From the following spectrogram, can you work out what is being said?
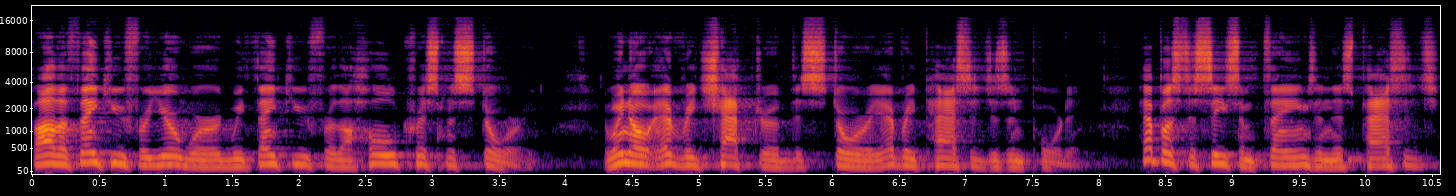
Father, thank you for your word. We thank you for the whole Christmas story. And we know every chapter of this story, every passage is important. Help us to see some things in this passage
